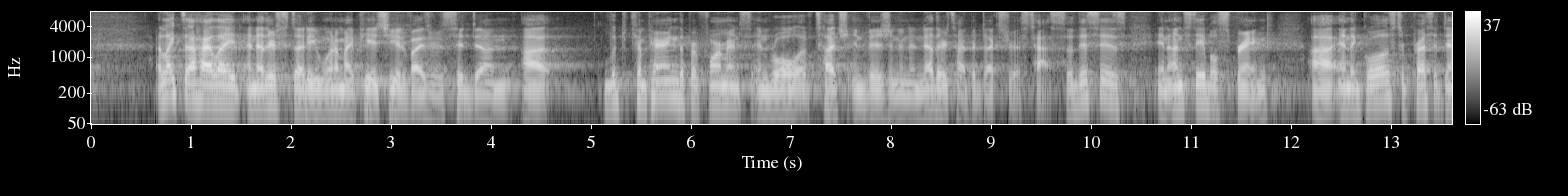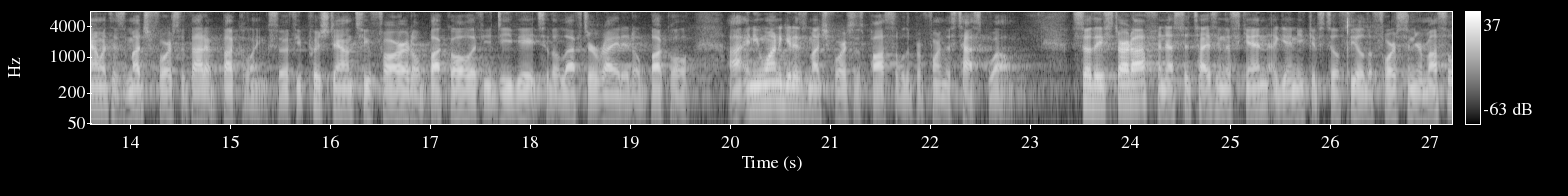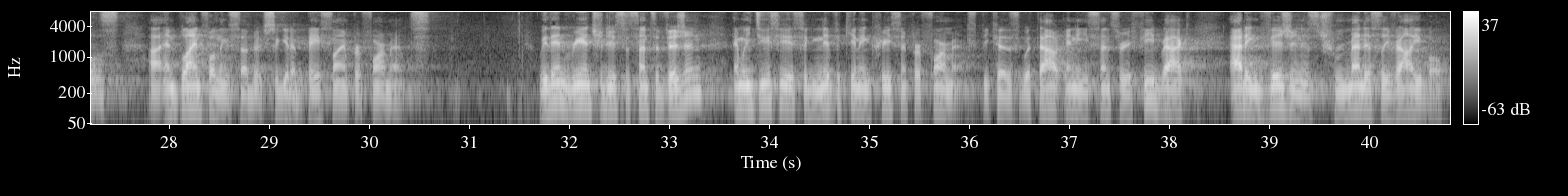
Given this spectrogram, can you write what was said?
I'd like to highlight another study one of my PhD advisors had done, uh, look, comparing the performance and role of touch and vision in another type of dexterous task. So, this is an unstable spring. Uh, and the goal is to press it down with as much force without it buckling. So if you push down too far, it'll buckle. If you deviate to the left or right, it'll buckle. Uh, and you want to get as much force as possible to perform this task well. So they start off anesthetizing the skin. Again, you can still feel the force in your muscles, uh, and blindfolding subjects to get a baseline performance. We then reintroduce a sense of vision, and we do see a significant increase in performance because without any sensory feedback, adding vision is tremendously valuable.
